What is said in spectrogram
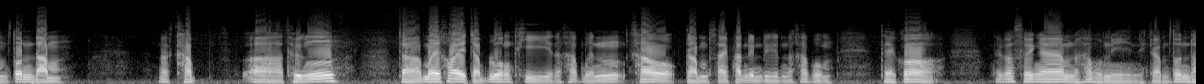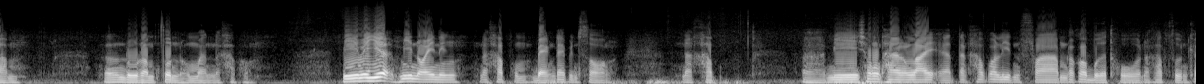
ำต้นดำนะครับถึงจะไม่ค่อยจับรวงทีนะครับ เหมือนข้าวกำสายพันธุ์อื่น ๆนะครับ ผม แต่ก็แต่ก็สวยงามนะครับ ผมนี่กำต้นดำแล้วดูลำต้นของมันนะครับ ผม มีไม่เยอะมีน้อยหนึ่งนะครับ ผมแบ่งได้เป็นซองนะครับมีช่องทางไลน์แอดนะครับวลินฟาร์ม แล้วก็เบอร์โทรนะครับ 0 9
